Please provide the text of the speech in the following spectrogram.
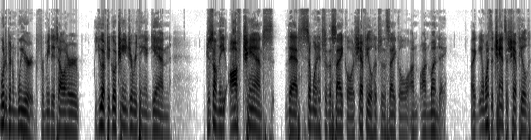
would have been weird for me to tell her you have to go change everything again, just on the off chance that someone hits for the cycle or Sheffield hits for the cycle on on Monday. Like, what's the chance of Sheffield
